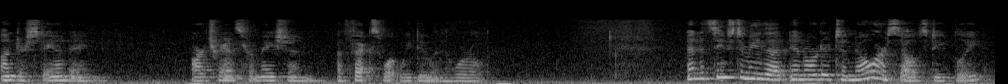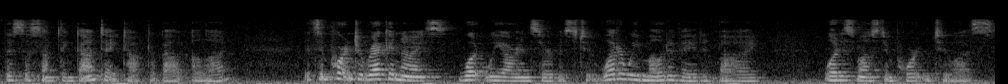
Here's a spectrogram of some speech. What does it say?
understanding, our transformation affects what we do in the world. And it seems to me that in order to know ourselves deeply, this is something Dante talked about a lot, it's important to recognize what we are in service to. What are we motivated by? What is most important to us?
